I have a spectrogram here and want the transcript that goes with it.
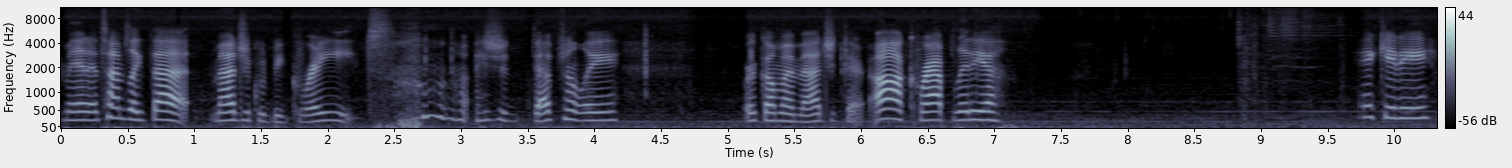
Man, at times like that, magic would be great. I should definitely work on my magic there. Ah, crap, Lydia. Hey, kitty.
